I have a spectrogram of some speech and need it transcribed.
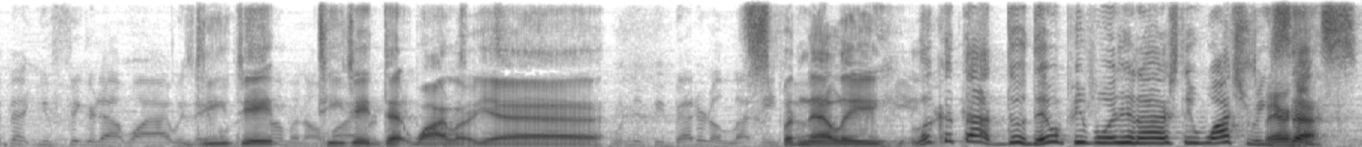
Seem. I bet you figured out why I was able to DJ TJ Detweiler, yeah. Wouldn't it be better to let me go Spinelli. Look at that, dude. There were people in here that actually watched Spare Recess.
